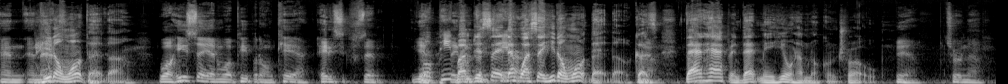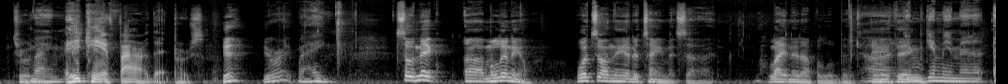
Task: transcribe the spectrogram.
and and he don't want that though. Well, he's saying, well, people don't care. Eighty six percent. Yeah, Well, people- But I'm just saying care. that's why I say he don't want that though, because No. that happened. That means he don't have no control. yeah, true enough. True enough. Right. He can't fire that person. Yeah, you're right. Right. So Nick, uh, millennial, what's on the entertainment side? Lighten it up a little bit. All right, Anything? give, give me a minute.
